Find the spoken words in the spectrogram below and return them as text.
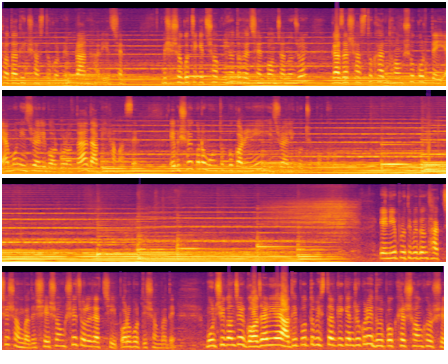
শতাধিক স্বাস্থ্যকর্মী প্রাণ হারিয়েছেন। বিশেষজ্ঞ চিকিৎসক নিহত হয়েছেন পঞ্চান্ন জন। গাজার স্বাস্থ্য খাত ধ্বংস করতেই এমন ইসরায়েলি বর্বরতা দাবি হামাসের। এ বিষয়ে কোনো মন্তব্য করেনি ইসরায়েলি কর্তৃপক্ষ। এ নিয়ে প্রতিবেদন থাকছে সংবাদে। শেষ অংশে চলে যাচ্ছি পরবর্তী সংবাদে। মুন্সীগঞ্জের গজারিয়ায় আধিপত্য বিস্তারকে কেন্দ্র করে দুই পক্ষের সংঘর্ষে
